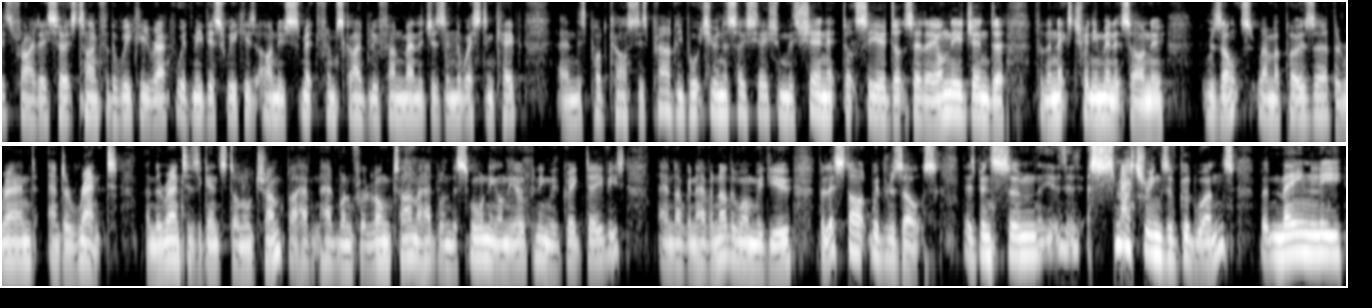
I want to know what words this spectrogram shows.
It's Friday, so it's time for the weekly wrap. With me this week is Arno Smit from Sky Blue Fund Managers in the Western Cape. And this podcast is proudly brought to you in association with sharenet.co.za. On the agenda for the next 20 minutes, Arno, results, Ramaphosa, the Rand, and a rant. And the rant is against Donald Trump. I haven't had one for a long time. I had one this morning on the opening with Greg Davies, and I'm going to have another one with you. But let's start with results. There's been some uh, smatterings of good ones, but mainly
